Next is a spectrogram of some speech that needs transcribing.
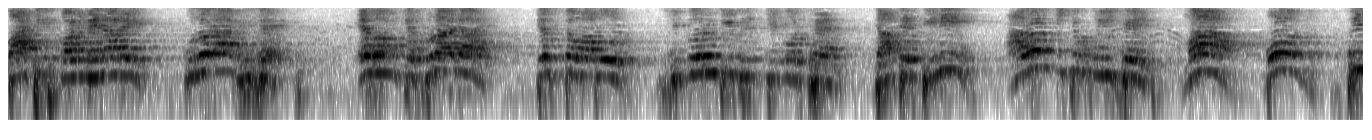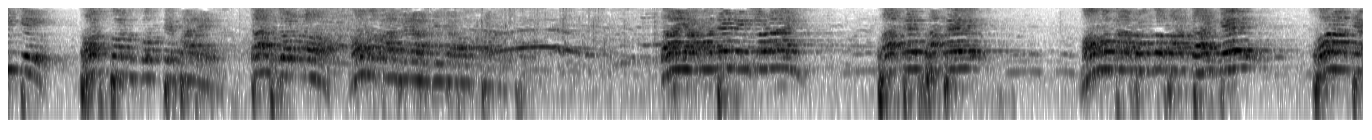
পার্টির কনভেনারে পুনরাভিষেক এবং কে শোনা যায়, কেষ্ট বাবুর সিকিউরিটি বৃদ্ধি করছেন, যাতে তিনি আরও কিছু পুলিশের মা, বোন, স্ত্রীকে ধর্ষণ করতে পারে তার জন্য মমতা ব্যানার্জি ব্যবস্থা। তাই আমাদের এই লড়াই সাথে সাথে মমতা বন্দ্যোপাধ্যায়কে সরাতে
